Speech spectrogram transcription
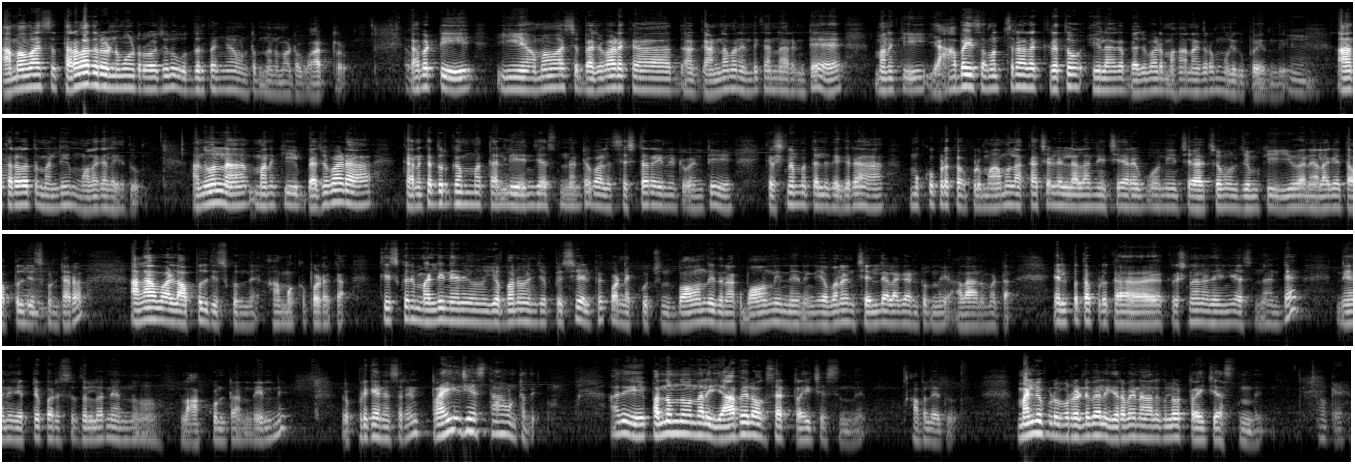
అమావాస్య తర్వాత రెండు మూడు రోజులు ఉధృతంగా ఉంటుందన్నమాట వాటర్. కాబట్టి ఈ అమావాస్య బెజవాడ క- గండం అని ఎందుకన్నారంటే మనకి యాభై సంవత్సరాల క్రితం ఇలాగ బెజవాడ మహానగరం మునిగిపోయింది. ఆ తర్వాత మళ్ళీ మొలగలేదు. అందువలన మనకి బెజవాడ కనకదుర్గమ్మ తల్లి ఏం చేస్తుందంటే వాళ్ళ సిస్టర్ అయినటువంటి కృష్ణమ్మ తల్లి దగ్గర ముక్కు పుడక ఇప్పుడు మామూలు అక్క చెల్లెళ్ళు అలా నీ చేరవు నీ చె- చెవులు జిమ్కి ఇయ్యు అని ఎలాగైతే అప్పులు తీసుకుంటారో అలా వాళ్ళు అప్పులు తీసుకుంది ఆ మొక్క పొడక. తీసుకొని మళ్ళీ నేను ఇవ్వను అని చెప్పేసి వెళ్ళిపోయి కొండ కూర్చుంది. బాగుంది ఇది నాకు బాగుంది నేను ఇవ్వనని చెల్లి ఎలాగంటుంది అలా అనమాట. వెళ్ళిపోతే అప్పుడు కృష్ణానది ఏం చేస్తుందంటే నేను ఎట్టి పరిస్థితుల్లో నేను లాక్కుంటాను దీన్ని. ఎప్పటికైనా సరే ట్రై చేస్తూ ఉంటుంది. అది పంతొమ్మిది వందల యాభైలో ఒకసారి ట్రై చేసింది. అవ్వలేదు. మళ్ళీ ఇప్పుడు రెండు వేల ఇరవై నాలుగులో ట్రై చేస్తుంది.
